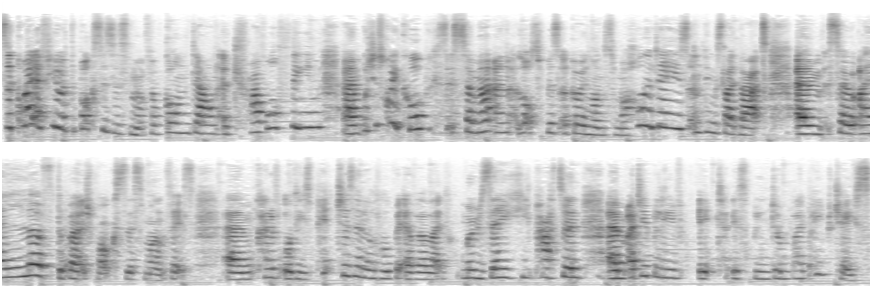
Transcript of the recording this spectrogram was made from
So quite a few of the boxes this month have gone down a travel theme, um, which is quite cool because it's summer and lots of us are going on summer holidays and things like that. Um, so I love the Birchbox this month. It's um, kind of all these pictures in a little bit of a like mosaic pattern. Um, I do believe it is being done by Paperchase,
